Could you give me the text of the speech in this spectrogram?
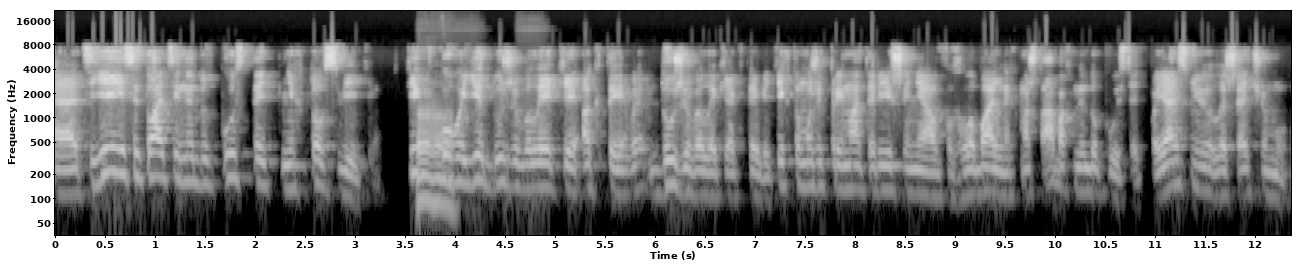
Е, Цієї ситуації не допустить ніхто в світі. Ті, Ага. в кого є дуже великі активи, дуже великі активи, ті, хто можуть приймати рішення в глобальних масштабах, не допустять. Пояснюю лише чому.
